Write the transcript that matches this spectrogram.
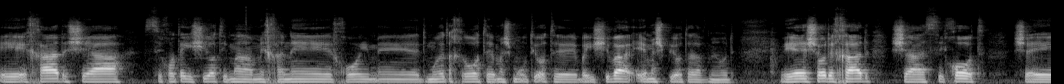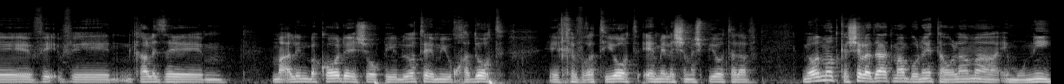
אה, אחד שהשיחות האישיות עם המחנך או עם אה, דמויות אחרות אה, משמעותיות בישיבה, הן משפיעות עליו מאוד. ויש עוד אחד שהשיחות, ש... ו... ונקרא לזה מעלין בקודש או פעילויות מיוחדות, חברתיות, הן אלה שמשפיעות עליו. מאוד מאוד קשה לדעת מה בונה את העולם האמוני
